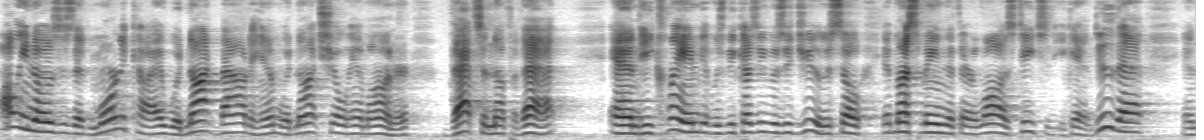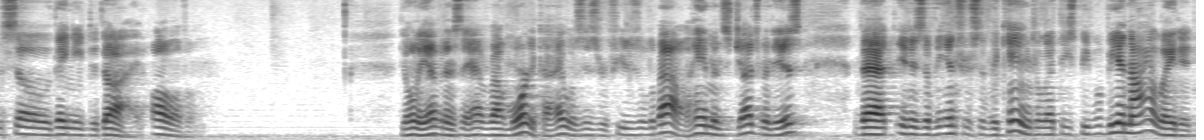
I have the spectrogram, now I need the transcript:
All he knows is that Mordecai would not bow to him, would not show him honor. That's enough of that. And he claimed it was because he was a Jew, so it must mean that their laws teach that you can't do that, and so they need to die, all of them. The only evidence they have about Mordecai was his refusal to bow. Haman's judgment is that it is of the interest of the king to let these people be annihilated.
